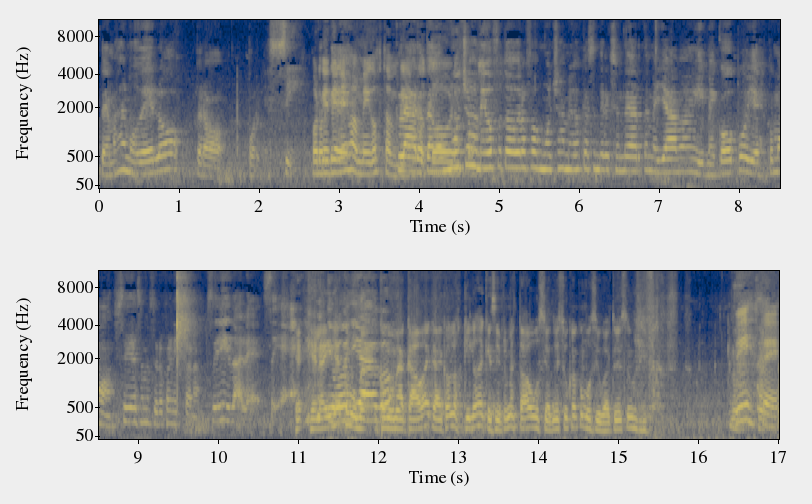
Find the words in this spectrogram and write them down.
temas de modelo, pero porque sí. Porque tienes amigos también Claro, tengo muchos amigos fotógrafos, muchos amigos que hacen dirección de arte, me llaman y me copo y es como, sí, eso me sirve para el Instagram. Sí, dale, sí. Que, que la Y idea, como y me, hago. como me acabo de caer con los kilos de que siempre me estaba buceando Izuka como si igual tuviese un OnlyFans. ¿Viste?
